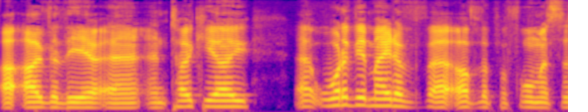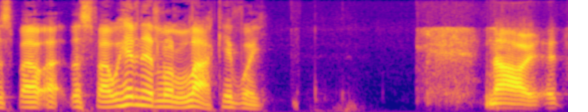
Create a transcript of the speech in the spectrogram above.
uh, over there uh, in Tokyo. Uh, what have you made of uh, of the performance this far, this far? We haven't had a lot of luck, have we? No, it's.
